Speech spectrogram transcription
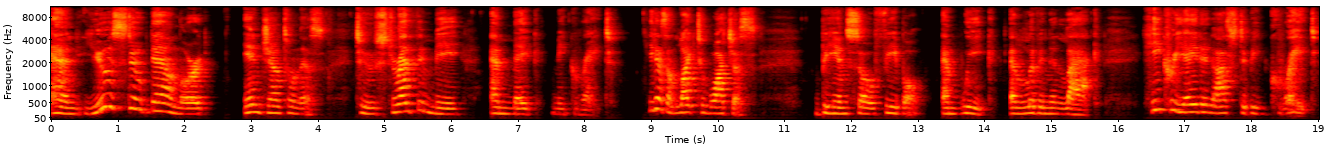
And you stoop down, Lord, in gentleness to strengthen me and make me great. He doesn't like to watch us being so feeble and weak and living in lack. He created us to be great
